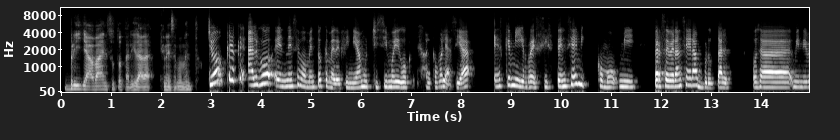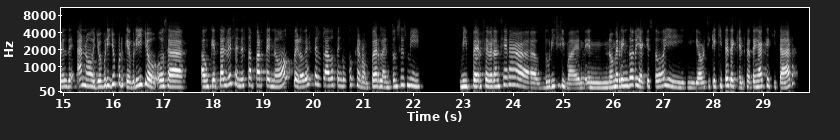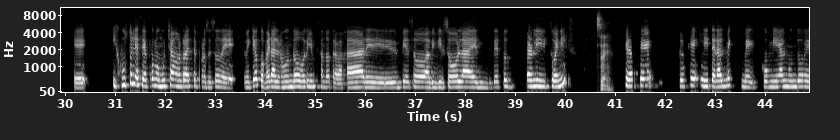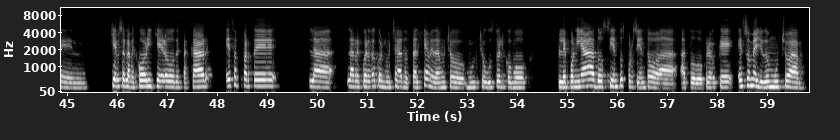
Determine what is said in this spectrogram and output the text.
brillaba en su totalidad en ese momento? Yo creo que algo en ese momento que me definía muchísimo y digo, ¿cómo le hacía? Es que mi resistencia y mi, como mi perseverancia era brutal. O sea, mi nivel de, ah, no, yo brillo porque brillo. O sea, aunque tal vez en esta parte no, pero de este lado tengo que romperla. Entonces mi, mi perseverancia era durísima en, no me rindo y aquí estoy y, ahora sí que quítese quien se tenga que quitar. Eh, y justo le hacía como mucha honra a este proceso de me quiero comer al mundo, voy empezando a trabajar, eh, empiezo a vivir sola en de estos early 20s. Sí. Creo que, creo que literal me, me comí al mundo en quiero ser la mejor y quiero destacar. Esa parte la, la recuerdo con mucha nostalgia, me da mucho, mucho gusto el cómo le ponía 200% a, a todo. Creo que eso me ayudó mucho a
